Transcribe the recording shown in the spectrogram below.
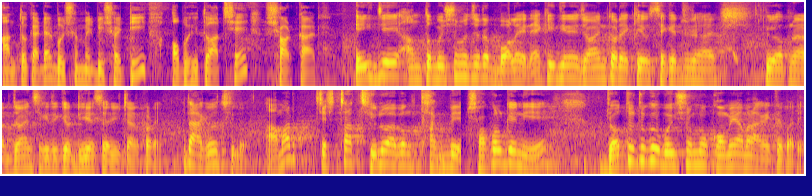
আন্তঃক্যাডার বৈষম্যের বিষয়টি অবহিত আছে সরকার। এই যে আন্তঃবৈষম্য যেটা বলেন একই দিনে জয়েন করে কেউ সেক্রেটারি হয় কেউ আপনার জয়েন্ট সেক্রেটারি কেউ ডিএসএ রিটায়ার করে। এটা আগেও ছিল। আমার চেষ্টা ছিল এবং থাকবে সকলকে নিয়ে যতটুকু বৈষম্য কমে আমরা আগাইতে পারি।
